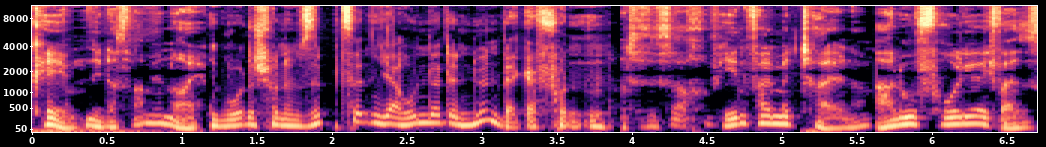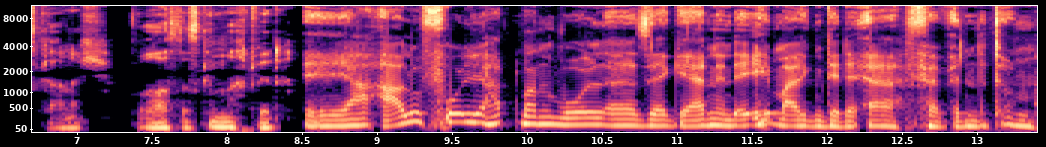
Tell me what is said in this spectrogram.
Okay, nee, das war mir neu. Und wurde schon im 17. Jahrhundert in Nürnberg erfunden. Und das ist auch auf jeden Fall Metall, ne? Alufolie, ich weiß es gar nicht woraus das gemacht wird. Ja, Alufolie hat man wohl äh, sehr gerne in der ehemaligen DDR verwendet, um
